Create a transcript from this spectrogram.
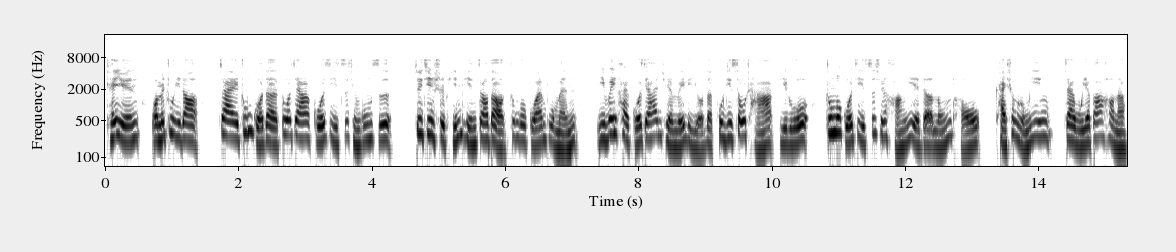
陈云，我们注意到，在中国的多家国际咨询公司。最近是频频遭到中国国安部门以危害国家安全为理由的突击搜查，比如中国国际咨询行业的龙头凯盛荣英，在五月八号呢，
